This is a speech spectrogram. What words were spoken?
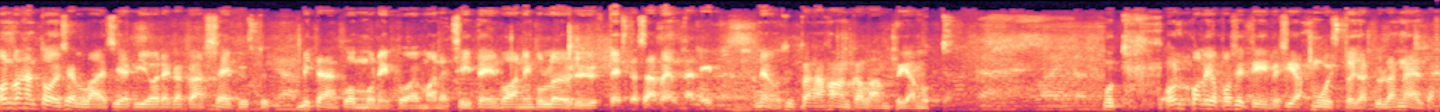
on vähän toisenlaisiakin, joiden kanssa ei pysty mitään kommunikoimaan, että siitä ei vaan niin kuin löydy yhteistä säveltä, niin ne on sitten vähän hankalampia, mutta mutta on paljon positiivisia muistoja kyllä näiltä,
